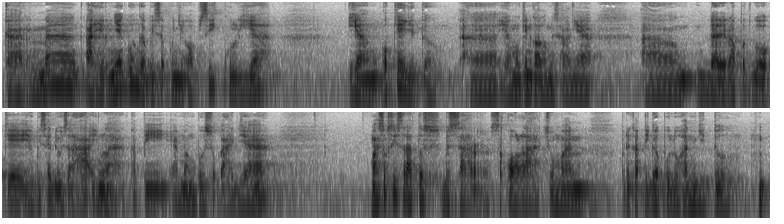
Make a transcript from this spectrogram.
karena akhirnya gue nggak bisa punya opsi kuliah yang oke okay gitu. Uh, ya mungkin kalau misalnya uh, dari rapot gue oke okay, ya bisa diusahain lah. Tapi emang busuk aja. Masuk sih 100 besar sekolah cuman peringkat 30-an gitu.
